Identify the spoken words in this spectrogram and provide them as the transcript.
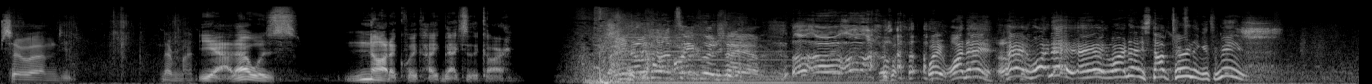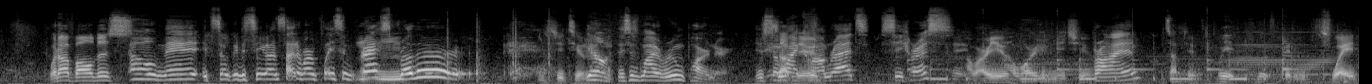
So, um, you, never mind. Yeah, that was not a quick hike back to the car. You know how ticklish I am. Uh oh. Uh -oh. Wait, one day. Hey, one day. Hey, hey, one day. Stop turning. It's me. What up, Aldous? Oh man, it's so good to see you outside of our place of rest, brother. Nice to meet you. Yo, this is my room partner. These are some of my dude? comrades. See Chris, How are you? How are you? Good to meet you. Brian. What's up, dude? Wait, Good to it's Wade.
